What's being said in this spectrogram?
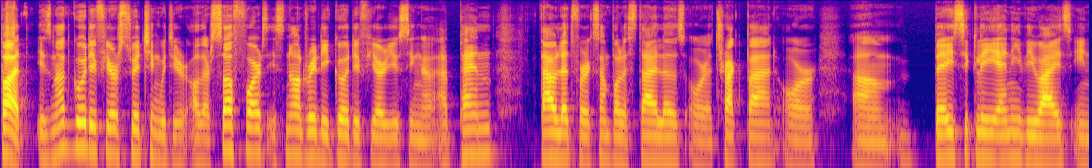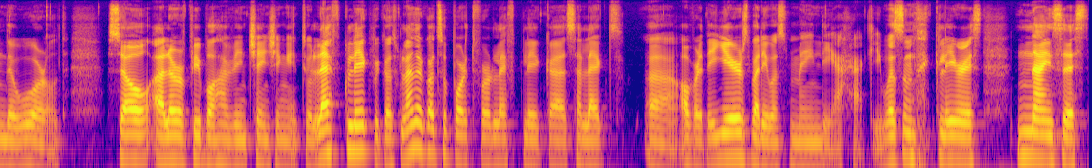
But it's not good if you're switching with your other softwares. It's not really good if you're using a, a pen, tablet, for example, a stylus or a trackpad or um, basically any device in the world. So a lot of people have been changing it to left click because Blender got support for left click uh, select uh, over the years, but it was mainly a hack. It wasn't the clearest, nicest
